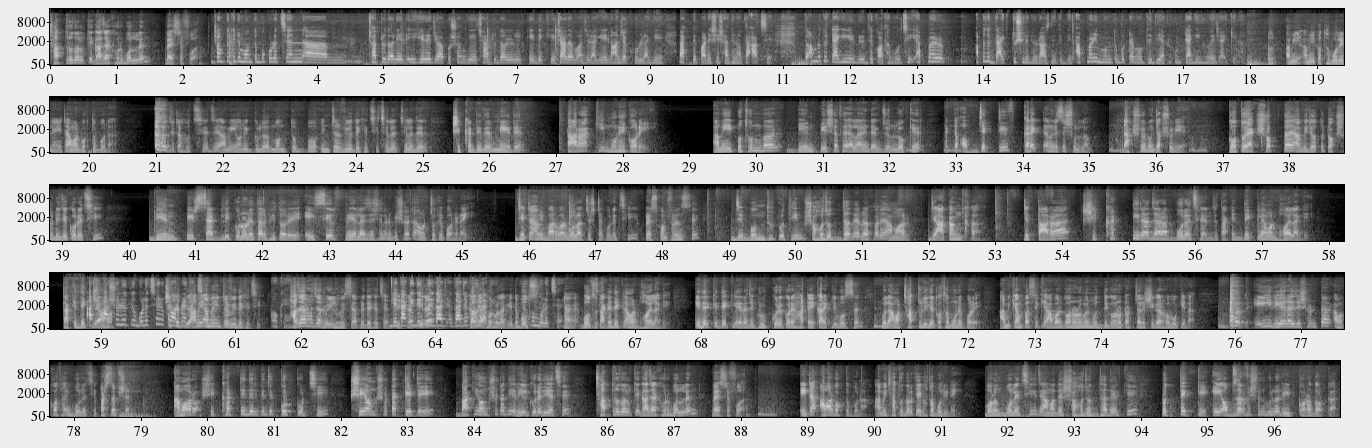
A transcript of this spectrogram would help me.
ছাত্রদলকে গাজাখোর বললেন ব্যারিস্টার ফুয়াদ। সম্প্রতি একটা মন্তব্য করেছেন ছাত্রদলের এই হেরে যাওয়া প্রসঙ্গে ছাত্রদলকে দেখে চাঁদাবাজ লাগে গাঁজাখোর লাগে লাগতে পারে সে স্বাধীনতা আছে। তো আমরা তো ট্যাগিং এর বিরুদ্ধে কথা বলছি আপনার আপনার তো দায়িত্বশীল একজন রাজনীতিবিদ আপনার এই মন্তব্যটার মধ্যে দিয়ে একরকম ট্যাগিং হয়ে যায় কিনা? আমি আমি এই কথা বলি না এটা আমার বক্তব্য না। যেটা হচ্ছে যে আমি অনেকগুলো মন্তব্য ইন্টারভিউ দেখেছি ছেলে ছেলেদের শিক্ষার্থীদের মেয়েদের তারা কি মনে করে? আমি এই প্রথমবার বিএনপির সাথে অ্যালাইন্ড একজন লোকের একটা অবজেক্টিভ কারেক্ট অ্যানালিসিস শুনলাম, ডাকসু এবং জাকসু নিয়ে। গত এক সপ্তাহে আমি যত টকশো নিজে করেছি, বিএনপির স্যাডলি কোনো নেতার ভিতরে এই সেলফ রিয়েলাইজেশনের বিষয়টা আমার চোখে পড়ে নাই। যেটা আমি বারবার বলার চেষ্টা করেছি প্রেস কনফারেন্সে যে বন্ধু প্রতিম সহযোদ্ধাদের ব্যাপারে আমার যে আকাঙ্ক্ষা, যে তারা শিক্ষার্থীরা যারা বলেছেন যে তাকে দেখলে আমার ভয় লাগে তাকে দেখলে আসলে কেউ বলেছে এরকম আপনার আমি কাছে? আমি ইন্টারভিউ দেখেছি। হাজার হাজার রিল হয়েছে আপনি দেখেছেন। যে তাকে দেখলে গাঁজাখোর লাগে। এটা বলছে। হ্যাঁ বলছে তাকে দেখলে আমার ভয় লাগে। এদেরকে দেখলে এরা যে গ্রুপ করে করে হাঁটে কারেক্টলি বলছেন বলে আমার ছাত্রলীগের কথা মনে পড়ে। আমি ক্যাম্পাসে কি আবার গণরুমের মধ্যে গণটর্চারের শিকার হব কিনা? এই রিয়েলাইজেশনটা আমার কথা আমি বলেছি পারসেপশন আমার শিক্ষার্থীদেরকে যে কোট করছি সেই অংশটা কেটে বাকি অংশটা দিয়ে রিল করে দিয়েছে। ছাত্রদলকে গাজাখোর বললেন ব্যারিস্টার ফুয়াদ। এটা আমার বক্তব্য না। আমি ছাত্রদলকে কথা বলি নাই। বরং বলেছি যে আমাদের সহযোদ্ধাদেরকে প্রত্যেককে এই অবজারভেশনগুলো রিড করা দরকার।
